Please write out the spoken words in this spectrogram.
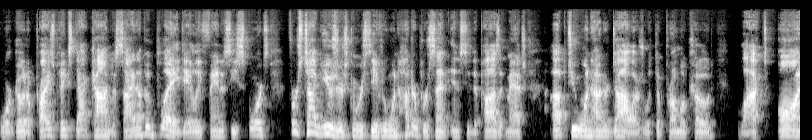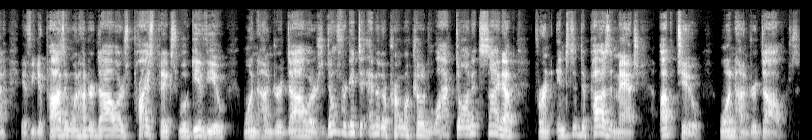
or go to prizepicks.com to sign up and play daily fantasy sports. First time users can receive a 100% instant deposit match up to $100 with the promo code locked on. If you deposit $100, Prize Picks will give you $100. Don't forget to enter the promo code locked on at sign up for an instant deposit match up to $100.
